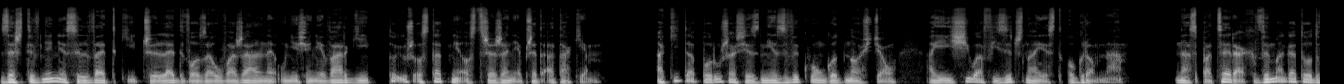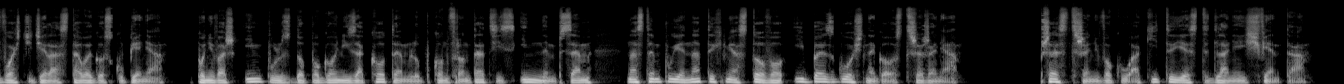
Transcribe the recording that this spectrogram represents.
Zesztywnienie sylwetki czy ledwo zauważalne uniesienie wargi to już ostatnie ostrzeżenie przed atakiem. Akita porusza się z niezwykłą godnością, a jej siła fizyczna jest ogromna. Na spacerach wymaga to od właściciela stałego skupienia, ponieważ impuls do pogoni za kotem lub konfrontacji z innym psem następuje natychmiastowo i bez głośnego ostrzeżenia. Przestrzeń wokół Akity jest dla niej święta.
